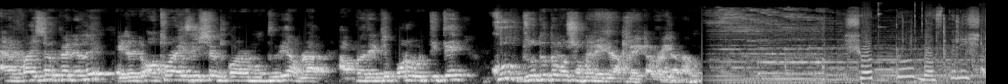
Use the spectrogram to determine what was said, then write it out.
অ্যাডভাইজার প্যানেলে এটা একটা অথরাইজেশন করার মধ্য দিয়ে আমরা আপনাদেরকে পরবর্তীতে খুব দ্রুততম সময়ে এটা আপডেট আমরা জানাব। সত্য, বস্তুনিষ্ঠ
